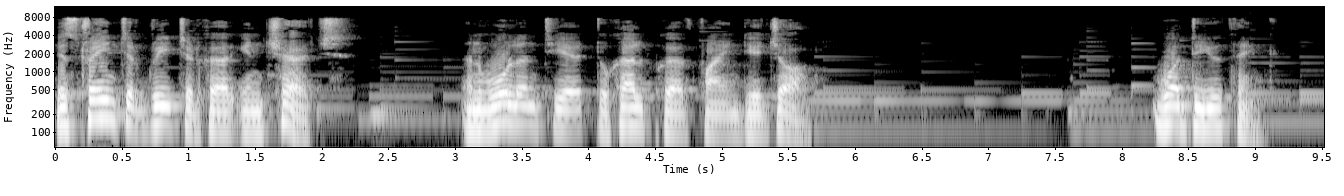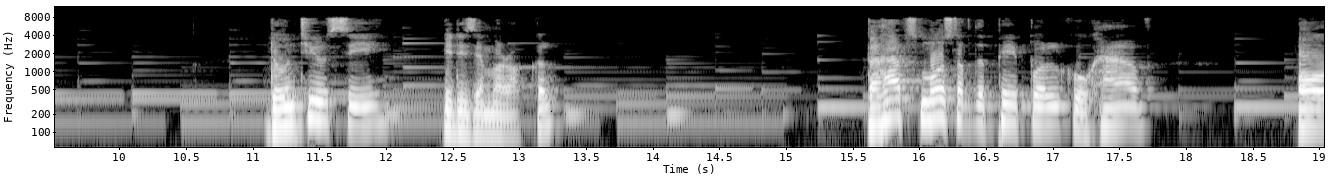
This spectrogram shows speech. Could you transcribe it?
a stranger greeted her in church and volunteered to help her find a job. What do you think? Don't you see it is a miracle? Perhaps most of the people who have or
